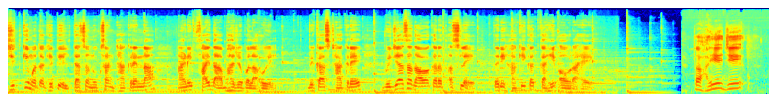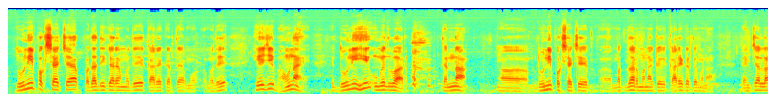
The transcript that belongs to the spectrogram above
जितकी मतं घेतील त्याचं नुकसान ठाकरेंना आणि फायदा भाजपला होईल. विकास ठाकरे विजयाचा दावा करत असले तरी हकीकत काही और आहे. तर ही जी दोन्ही पक्षाच्या पदाधिकाऱ्यामध्ये कार्यकर्त्यामध्ये ही जी भावना आहे दोन्हीही उमेदवार त्यांना दोन्ही पक्षाचे मतदार म्हणा किंवा कार्यकर्ते म्हणा त्यांच्याला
